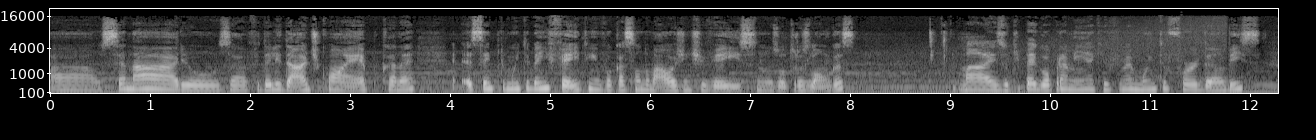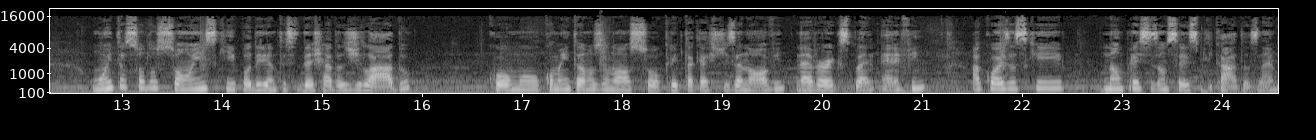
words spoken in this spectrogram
a, os cenários, a fidelidade com a época, né? É sempre muito bem feito em Invocação do Mal, a gente vê isso nos outros longas. Mas o que pegou para mim é que o filme é muito for dummies, muitas soluções que poderiam ter sido deixadas de lado, como comentamos no nosso CryptoCast 19, Never Explain Anything, há coisas que não precisam ser explicadas, né?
